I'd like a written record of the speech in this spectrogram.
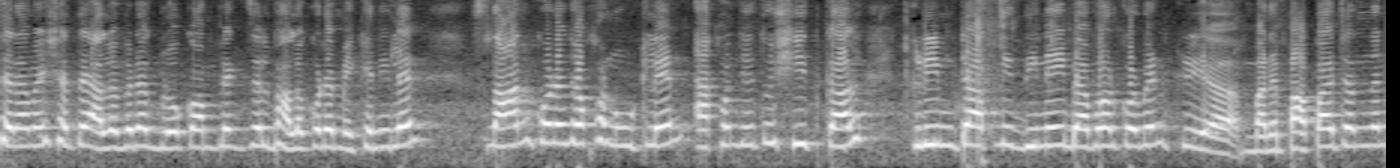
সেরামের সাথে অ্যালোভেরা গ্লো কমপ্লেক্স জেল ভালো করে মেখে নিলেন। স্নান করে যখন উঠলেন এখন যেহেতু শীতকাল ক্রিমটা আপনি দিনেই ব্যবহার করবেন মানে পাপা চন্দন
